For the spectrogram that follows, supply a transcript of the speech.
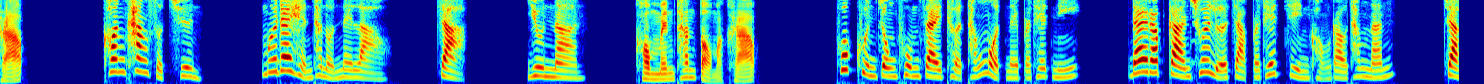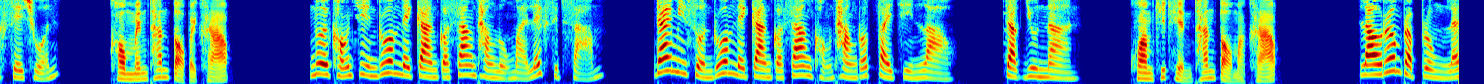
ครับ ค่อนข้างสดชื่น เมื่อได้เห็นถนนในลาว จากยูนนาน คอมเมนต์ท่านต่อมาครับ พวกคุณจงภูมิใจเถิดทั้งหมดในประเทศนี้ ได้รับการช่วยเหลือจากประเทศจีนของเราทั้งนั้น จากเสฉวน คอมเมนต์ท่านต่อไปครับ หน่วยของจีนร่วมในการก่อสร้างทางหลวงหมายเลข 13 ได้มีส่วนร่วมในการก่อสร้างของทางรถไฟจีนลาว จากยูนนาน ความคิดเห็นท่านต่อมาครับ เราเริ่มปรับปรุงและ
